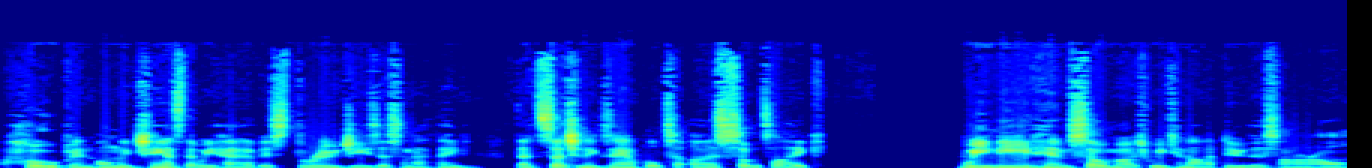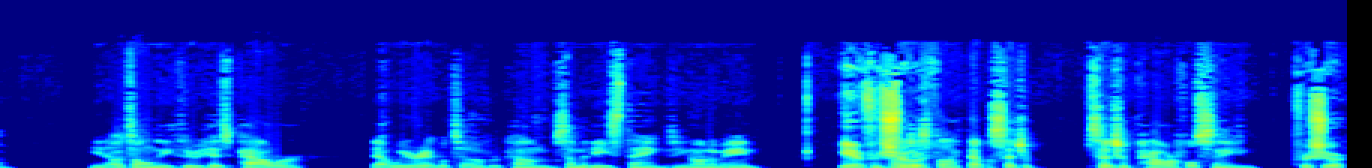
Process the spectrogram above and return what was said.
hope and only chance that we have is through jesus and i think that's such an example to us. So it's like we need him so much we cannot do this on our own. You know it's only through his power that we're able to overcome some of these things you know what i mean? Yeah for so i just feel like that was such a such a powerful scene. For sure.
